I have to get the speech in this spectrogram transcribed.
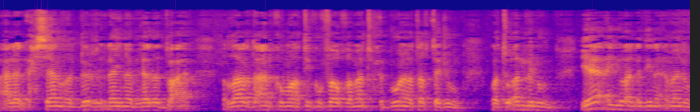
على الإحسان والبر إلينا بهذا الدعاء. الله يرضى عنكم ويعطيكم فوق ما تحبون وترتجون وتؤملون. يا أيها الذين أمنوا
